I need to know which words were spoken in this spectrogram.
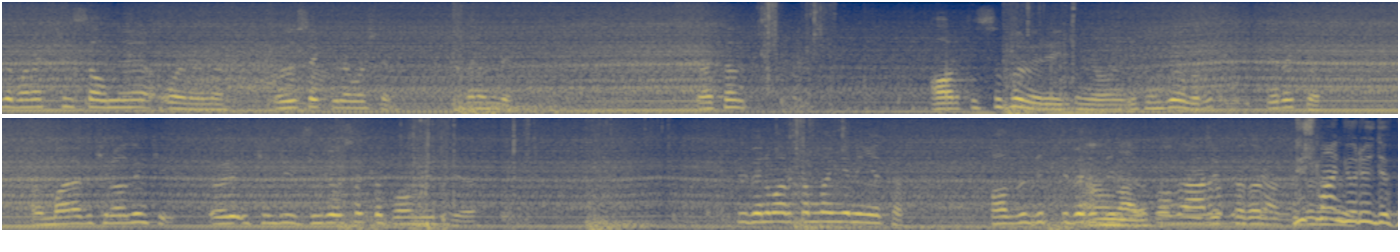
Sadece bana kill salmaya oynayın ha. Ölsek bile verin. Önemli değil. Zaten artı sıfır veriyor ikinci olan. İkinci oluruz. Gerek yok. Ben bayağı bir kill alayım ki öyle ikinci, üçüncü olsak da puan verir ya. Siz benim arkamdan gelin yeter. Fazla dip dibe de değil. abi. Ben Solda verecek araba kadar durmuş abi. dip dibe de Düşman değil. görüldü.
